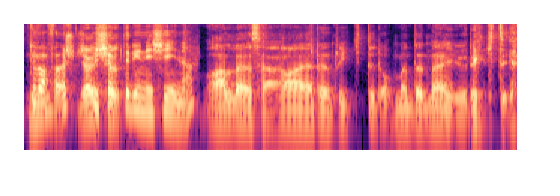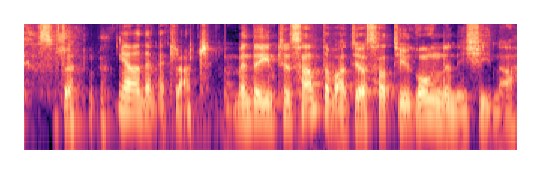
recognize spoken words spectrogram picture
Du var Mm, först. jag Du köpte din i Kina. Och alla är så här, ja, är den riktig då? Men den är ju riktig. Så. Ja, det är väl klart. Men det intressanta var att jag satte igång den i Kina.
